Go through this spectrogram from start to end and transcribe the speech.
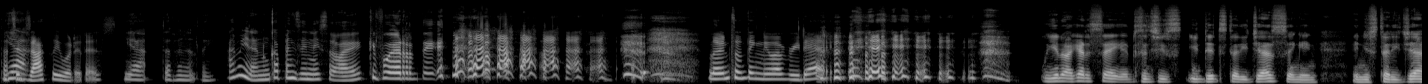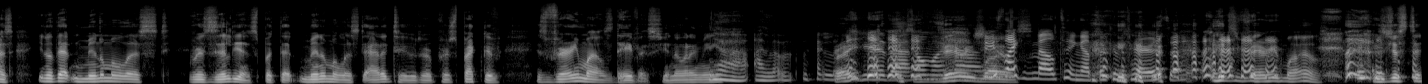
that's Yeah. exactly what it is. yeah definitely ah mira nunca pensé en eso eh qué fuerte Learn something new every day. Well, you know, I got to say, since you you did study jazz singing and you study jazz, you know that minimalist resilience, but that minimalist attitude or perspective is very Miles Davis. You know what I mean? yeah I love I love Right? to hear that oh my very god She's like melting at the comparison. it's very Miles. It's just a,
